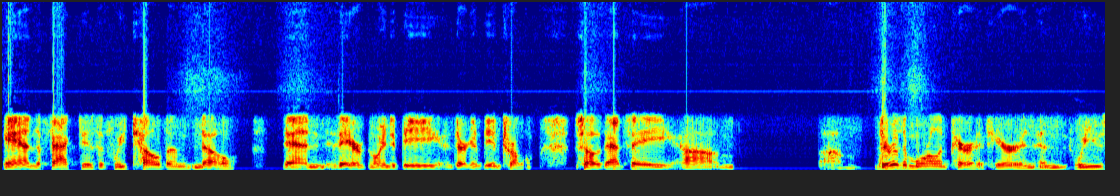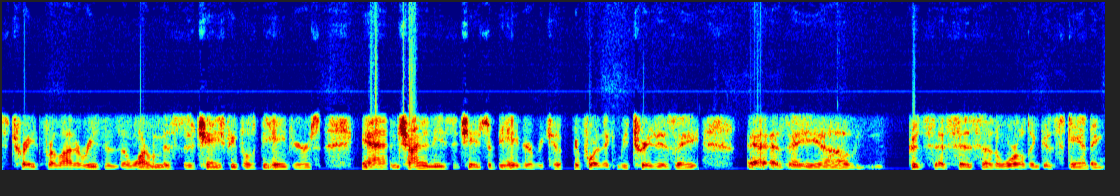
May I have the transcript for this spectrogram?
And the fact is, if we tell them no, then they are going to be they're going to be in trouble. So that's a um, um, there is a moral imperative here, and, and we use trade for a lot of reasons, and one of them is to change people's behaviors. And China needs to change their behavior because, before they can be treated as a as a uh, good a citizen of the world in good standing.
